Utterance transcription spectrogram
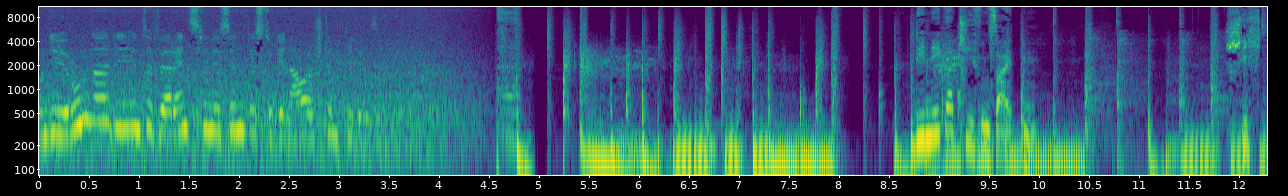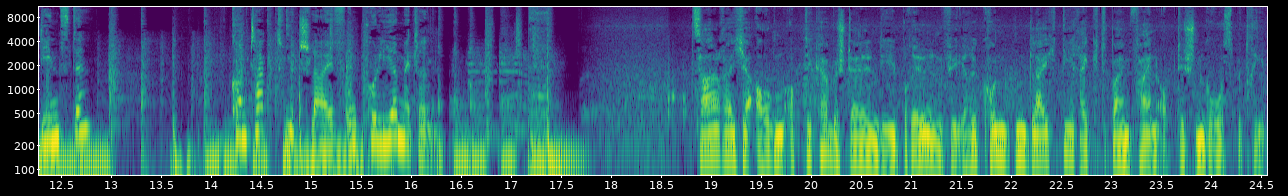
Und je runder die Interferenzringe sind, desto genauer stimmt die Linse. Die negativen Seiten. Schichtdienste. Kontakt mit Schleif- und Poliermitteln. Zahlreiche Augenoptiker bestellen die Brillen für ihre Kunden gleich direkt beim feinoptischen Großbetrieb.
